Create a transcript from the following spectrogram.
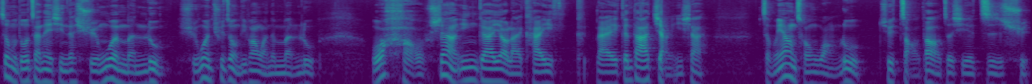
这么多站内信在询问门路，询问去这种地方玩的门路，我好像应该要来开来跟大家讲一下，怎么样从网路去找到这些资讯。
